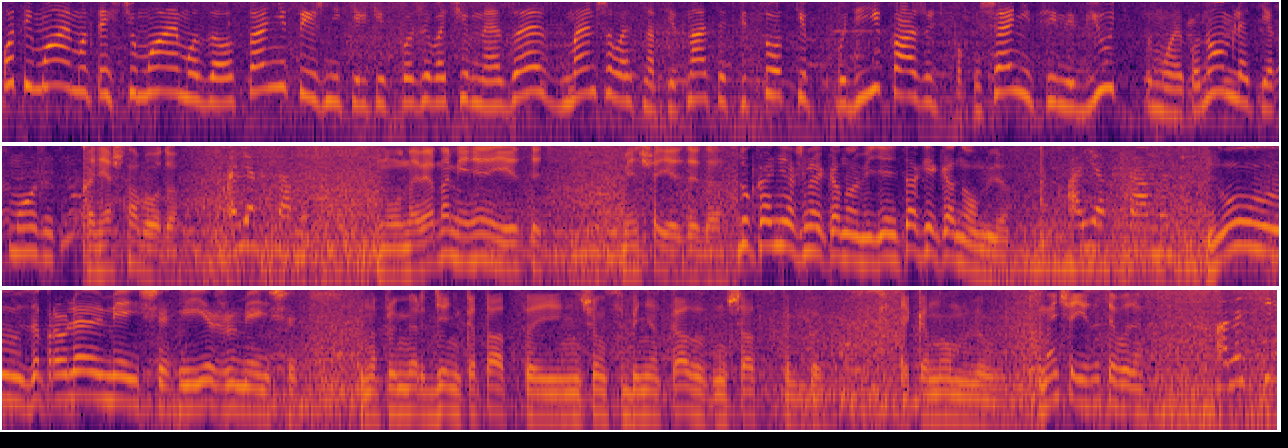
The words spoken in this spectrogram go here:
От і маємо те, що маємо. За останні тижні кількість споживачів на АЗС зменшилась на 15%. Водії кажуть, по кишені ціни б'ють, тому економлять як можуть. Конечно, буду. А як саме? Ну, наверное, менее ездить. Меньше ездить, да. Ну, конечно, экономить. Я и так экономлю. А як саме? Ну, заправляю меньше и езжу меньше. например, день кататься и ничем себе не отказывать, но сейчас как бы экономлю. Менше їздити буде. А наскільки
